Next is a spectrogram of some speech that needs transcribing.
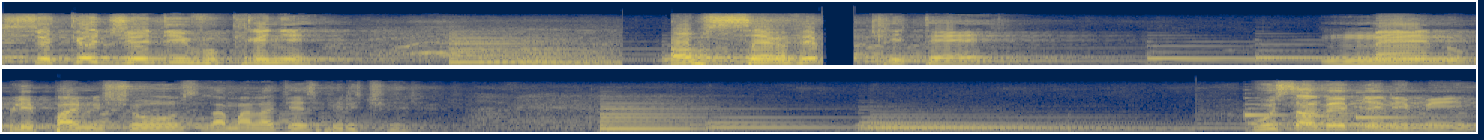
ce que Dieu dit, vous craignez. Observez vos critères, mais n'oubliez pas une chose, la maladie spirituelle. Vous savez, bien aimé,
